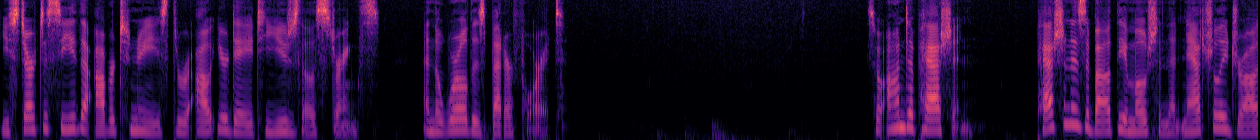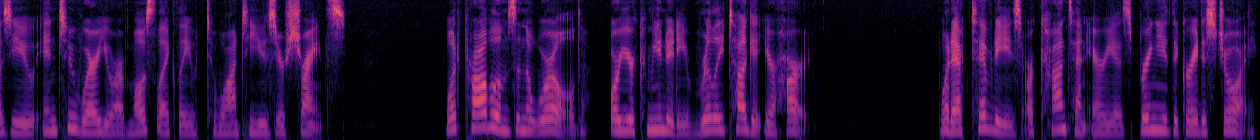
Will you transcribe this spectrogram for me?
you start to see the opportunities throughout your day to use those strengths, and the world is better for it. So, on to passion. Passion is about the emotion that naturally draws you into where you are most likely to want to use your strengths. What problems in the world or your community really tug at your heart? What activities or content areas bring you the greatest joy?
